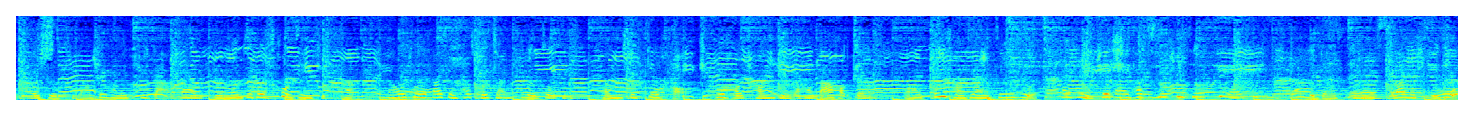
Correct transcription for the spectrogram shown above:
拍摄，体量非常的巨大，那人们就会凑近去看，然后就会发现他所展示的作品全部是布好布好场景，然后打好灯，然后非常非常精致，但是你却发现它其实是一些竟然是腐烂的东西，腐烂的食物。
